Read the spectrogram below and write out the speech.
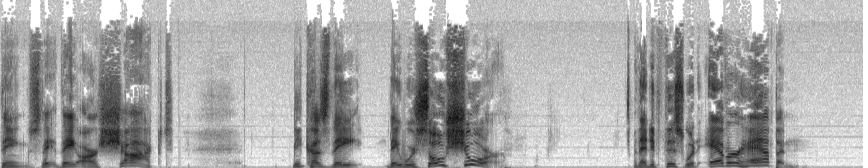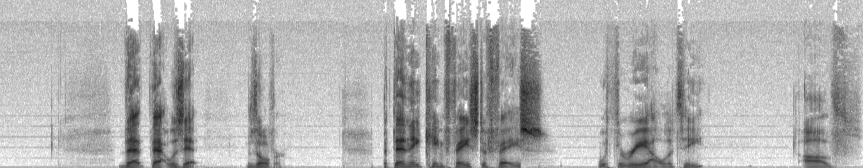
things. They, they are shocked because they they were so sure that if this would ever happen, that that was it. It was over. But then they came face to face with the reality of,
